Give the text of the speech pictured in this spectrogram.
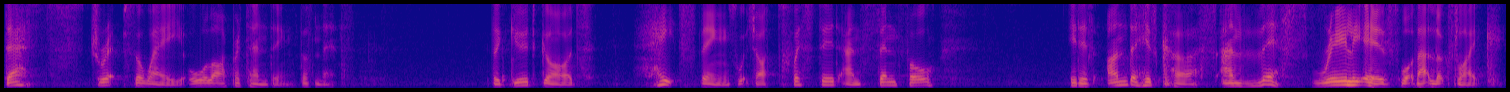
death strips away all our pretending, doesn't it? The good God hates things which are twisted and sinful. It is under his curse, and this really is what that looks like.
